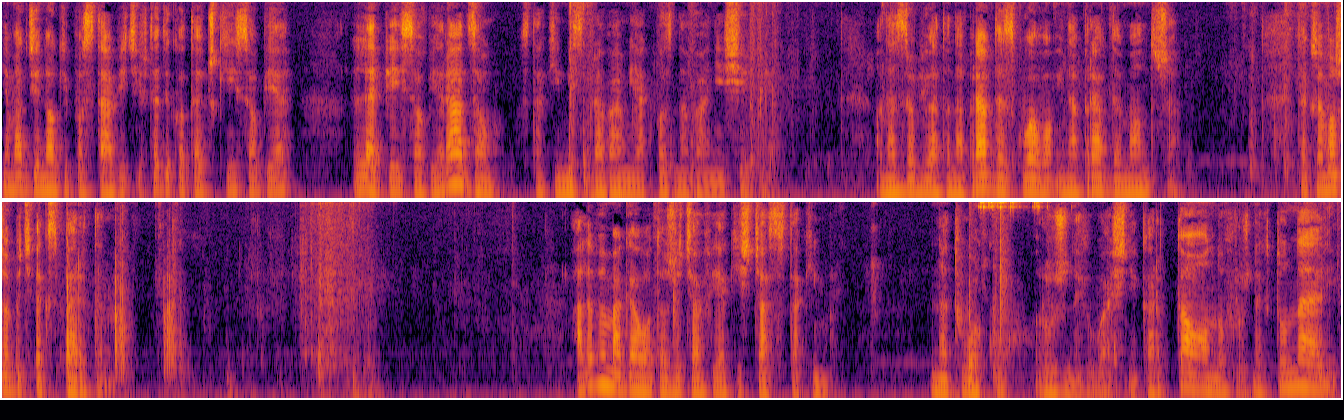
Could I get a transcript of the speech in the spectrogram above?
nie ma gdzie nogi postawić i wtedy koteczki sobie lepiej sobie radzą z takimi sprawami jak poznawanie siebie. Ona zrobiła to naprawdę z głową i naprawdę mądrze. Także może być ekspertem. Ale wymagało to życia w jakiś czas w takim natłoku różnych właśnie kartonów, różnych tuneli,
